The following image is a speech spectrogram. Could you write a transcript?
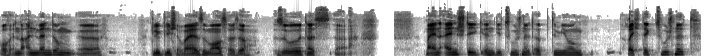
Auch in der Anwendung, äh, glücklicherweise war es also so, dass äh, mein Einstieg in die Zuschnittoptimierung Rechteckzuschnitt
